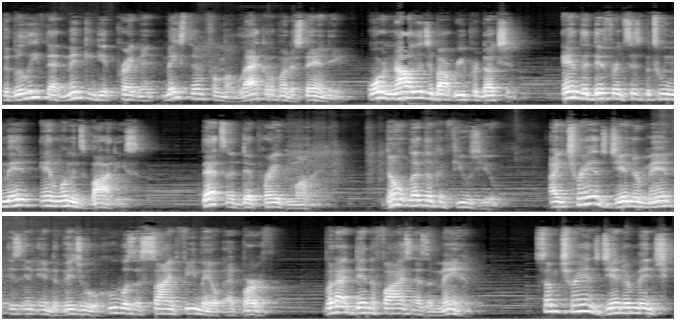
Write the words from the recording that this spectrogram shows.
The belief that men can get pregnant may stem from a lack of understanding or knowledge about reproduction and the differences between men and women's bodies. That's a depraved mind. Don't let them confuse you. A transgender man is an individual who was assigned female at birth, but identifies as a man. Some transgender men. Ch-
